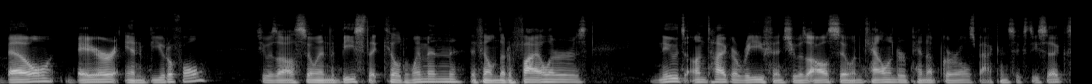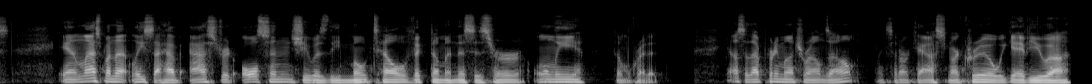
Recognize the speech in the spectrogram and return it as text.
Belle, Bear, and Beautiful. She was also in The Beast That Killed Women, the film The Defilers, Nudes on Tiger Reef, and she was also in Calendar Pinup Girls back in 66. And last but not least, I have Astrid Olsen. She was the motel victim, and this is her only film credit. Yeah, so that pretty much rounds out. Like I said, our cast and our crew. We gave you a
